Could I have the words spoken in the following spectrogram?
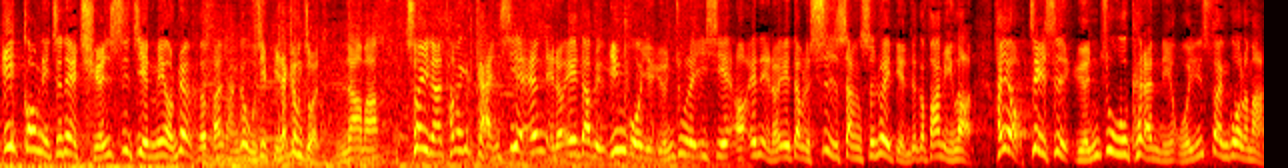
一公里之内全世界没有任何反坦克武器比它更准，你知道吗？所以呢，他们感谢 NLAW，英国也援助了一些哦，NLAW 事实上是瑞典这个发明了。还有这次援助乌克兰年，我已经算过了嘛，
